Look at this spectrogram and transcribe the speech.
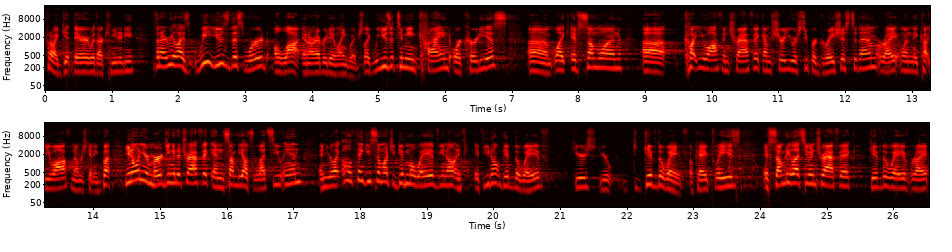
how do I get there with our community? But then I realized we use this word a lot in our everyday language. Like we use it to mean kind or courteous. Um, like if someone uh, cut you off in traffic, I'm sure you were super gracious to them, right? When they cut you off. No, I'm just kidding. But you know when you're merging into traffic and somebody else lets you in and you're like, oh, thank you so much. You give them a wave, you know, and if, if you don't give the wave, here's your, give the wave, okay, please. if somebody lets you in traffic, give the wave, right?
